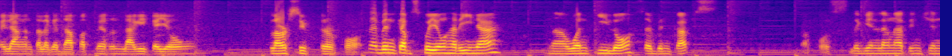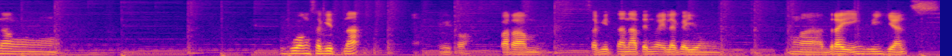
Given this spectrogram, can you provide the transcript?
Kailangan talaga dapat meron lagi kayong flour sifter po. 7 cups po yung harina na 1 kilo, 7 cups. Tapos, lagyan lang natin siya ng buwang sa gitna. Ito. Para sa gitna natin mailagay yung mga dry ingredients.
